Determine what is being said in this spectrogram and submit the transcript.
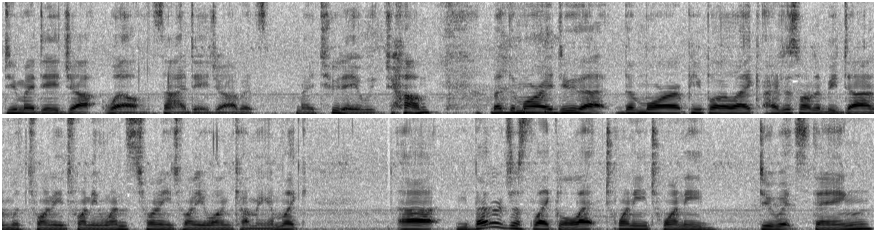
do my day job. Well, it's not a day job; it's my two day a week job. But the more I do that, the more people are like, "I just want to be done with 2020. When's 2021 coming?" I'm like, uh, "You better just like let 2020 do its thing,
